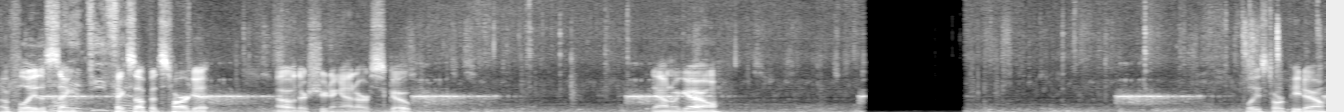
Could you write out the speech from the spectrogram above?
Hopefully this thing picks up its target. Oh, they're shooting at our scope. Down we go. Please torpedo.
